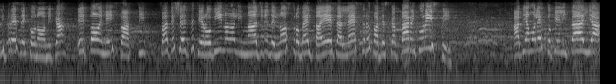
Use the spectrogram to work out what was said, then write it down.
ripresa economica e poi nei fatti fate scelte che rovinano l'immagine del nostro bel Paese all'estero e fate scappare i turisti. Abbiamo letto che l'Italia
